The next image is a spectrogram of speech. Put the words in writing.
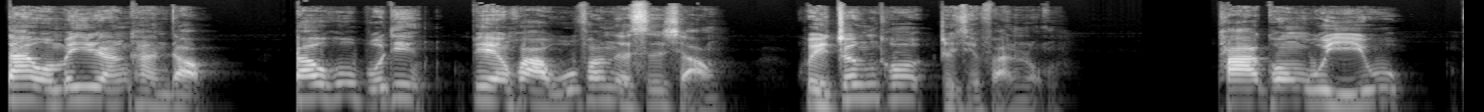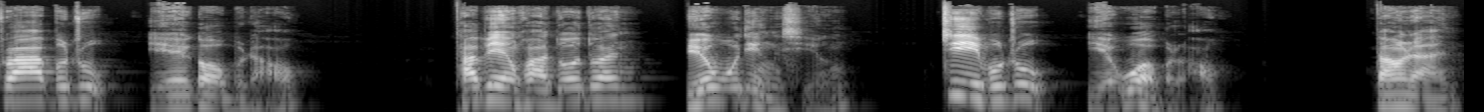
但我们依然看到飘忽不定、变化无方的思想会挣脱这些樊笼。它空无一物，抓不住也够不着；它变化多端，绝无定型，记不住也握不牢。当然，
